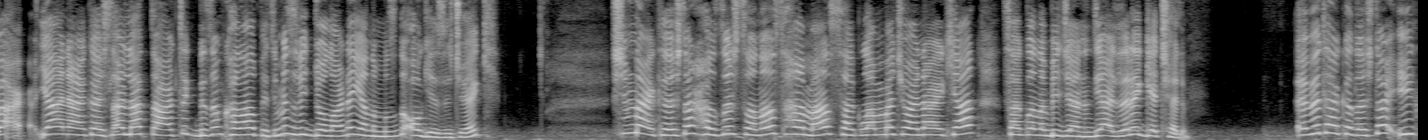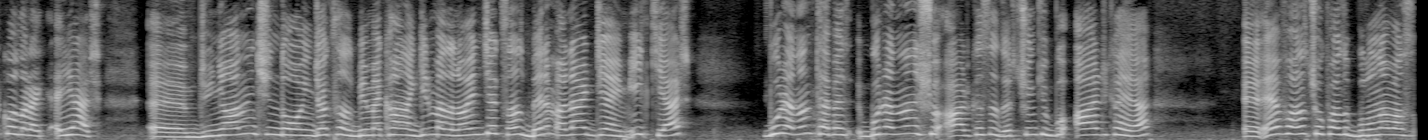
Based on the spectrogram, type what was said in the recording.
Ve yani arkadaşlar Latte artık bizim kanal petimiz videolarda yanımızda o gezecek. Şimdi arkadaşlar hazırsanız hemen saklambaç oynarken saklanabileceğiniz yerlere geçelim. Evet arkadaşlar ilk olarak eğer e, dünyanın içinde oynayacaksanız bir mekana girmeden oynayacaksanız benim önereceğim ilk yer buranın tepe buranın şu arkasıdır. Çünkü bu arkaya e, en fazla çok fazla bulunamaz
